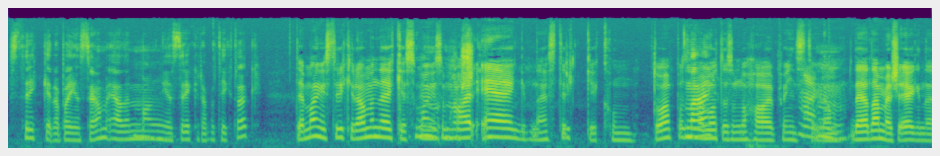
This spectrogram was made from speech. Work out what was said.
strikkere på Instagram. Er det mange strikkere på TikTok? det er mange strikkere, men det er ikke så mange som har egne strikkekontoer på samme Nei. måte som du har på Instagram. Nei. Det er deres egne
